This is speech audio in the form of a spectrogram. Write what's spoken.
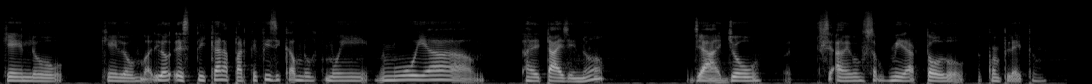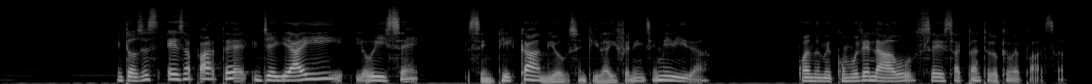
que lo, que lo, explica la parte física muy, muy, muy a detalle, ¿no? Ya yo, a mí me gusta mirar todo completo. Entonces, esa parte, llegué ahí, lo hice, sentí el cambio, sentí la diferencia en mi vida. Cuando me como el helado, sé exactamente lo que me pasa.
